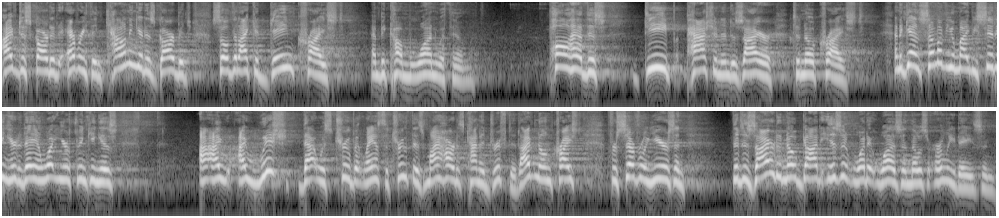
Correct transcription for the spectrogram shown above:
I've discarded everything, counting it as garbage, so that I could gain Christ and become one with him. Paul had this deep passion and desire to know Christ. And again, some of you might be sitting here today, and what you're thinking is, I, I wish that was true, but Lance, the truth is, my heart has kind of drifted. I've known Christ for several years, and the desire to know God isn't what it was in those early days. And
